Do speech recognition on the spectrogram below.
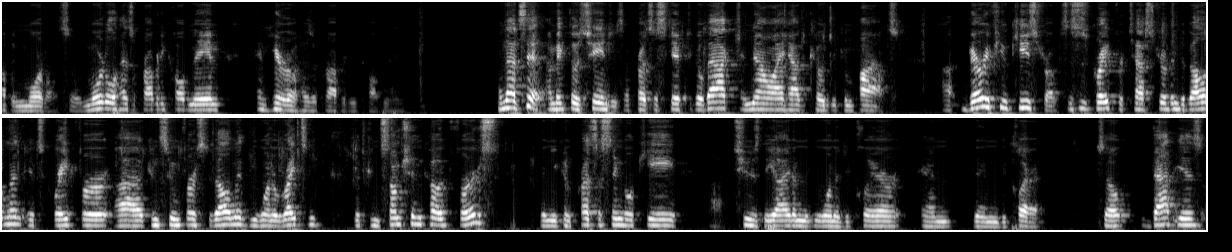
up in Mortal. So Mortal has a property called name, and Hero has a property called name. And that's it. I make those changes. I press Escape to go back, and now I have code that compiles. Uh, very few keystrokes. This is great for test-driven development. It's great for uh, consume-first development. You want to write some, the consumption code first, then you can press a single key, choose the item that you want to declare, and then declare it. So that is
